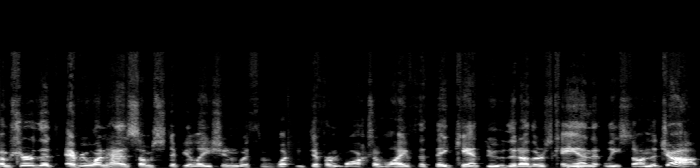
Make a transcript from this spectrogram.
i'm sure that everyone has some stipulation with what different walks of life that they can't do that others can at least on the job.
